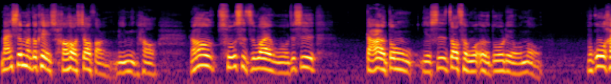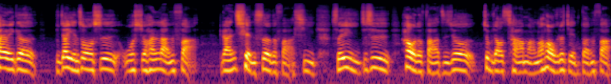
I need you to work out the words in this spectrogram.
男生们都可以好好效仿李敏镐。然后除此之外，我就是打耳洞也是造成我耳朵流脓。不过还有一个比较严重的是，我喜欢染发。染浅色的发系，所以就是害我的发质就就比较差嘛。然后后来我就剪短发，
